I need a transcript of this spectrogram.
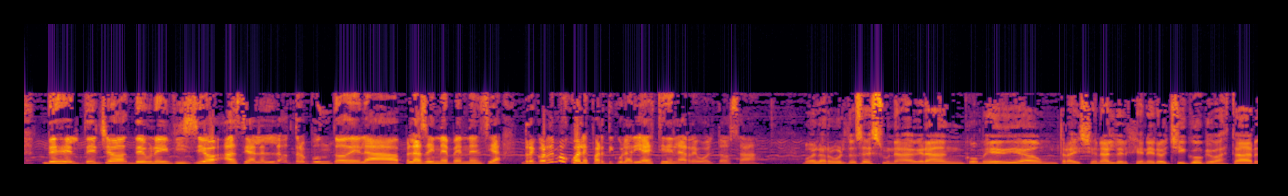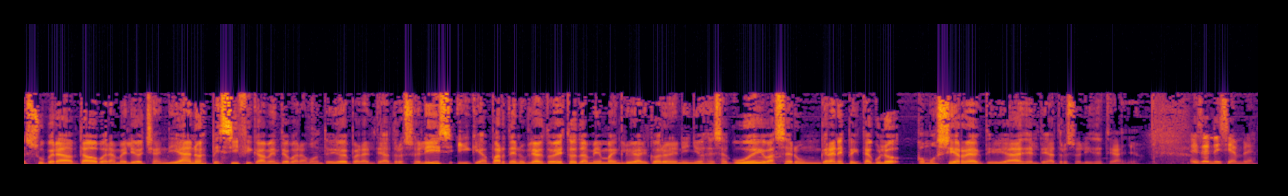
Desde el techo de un edificio hacia el otro punto de la Plaza Independencia. Recordemos cuáles particularidades tiene la revoltosa. Bueno, La Revoltosa es una gran comedia, un tradicional del género chico que va a estar súper adaptado para Amelio Chandiano, específicamente para Montevideo y para el Teatro Solís, y que aparte de nuclear todo esto también va a incluir al coro de niños de Sacude y va a ser un gran espectáculo como cierre de actividades del Teatro Solís de este año. Es en diciembre.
